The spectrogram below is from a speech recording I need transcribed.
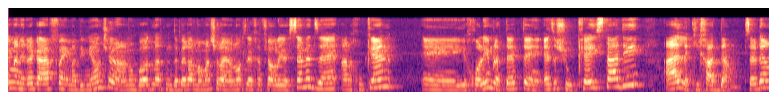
אם אני רגע עפה עם הדמיון שלנו, ועוד מעט נדבר על ממש רעיונות לאיך אפשר ליישם את זה, אנחנו כן אה, יכולים לתת אה, איזשהו case study על לקיחת דם, בסדר?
